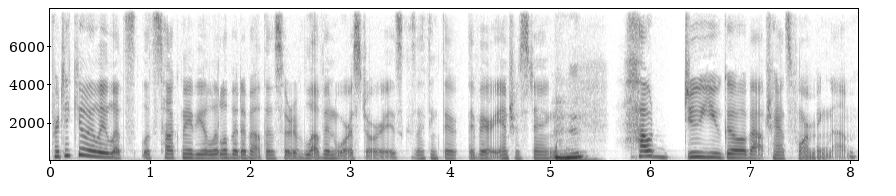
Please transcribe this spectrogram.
particularly let's let's talk maybe a little bit about those sort of love and war stories because i think they're they're very interesting mm-hmm. how do you go about transforming them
